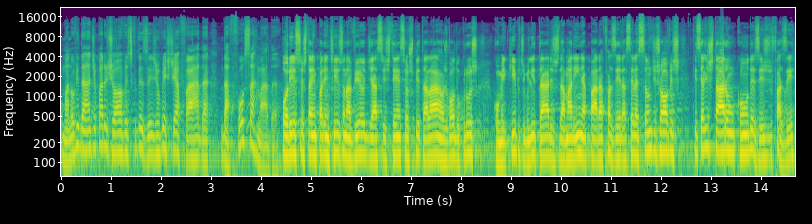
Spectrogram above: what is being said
uma novidade para os jovens que desejam vestir a farda da Força Armada. Por isso está em Parintins o navio de assistência hospitalar Oswaldo Cruz, com uma equipe de militares da Marinha para fazer a seleção de jovens que se alistaram com o desejo de fazer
